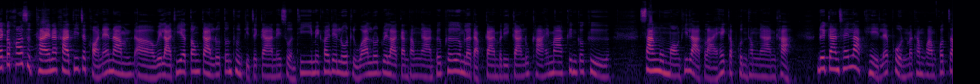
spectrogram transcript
และก็ข้อสุดท้ายนะคะที่จะขอแนะนำเเวลาที่จะต้องการลดต้นทุนกิจการในส่วนที่ไม่ค่อยได้ลด หรือว่าลดเวลาการทำงานเพื่อเพิ่มระดับการบริการลูกค้าให้มากขึ้นก็คือ สร้างมุมมองที่หลากหลายให้กับคนทำงานค่ะ โดยการใช้หลักเหตุและผลมาทำความเข้าใจ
